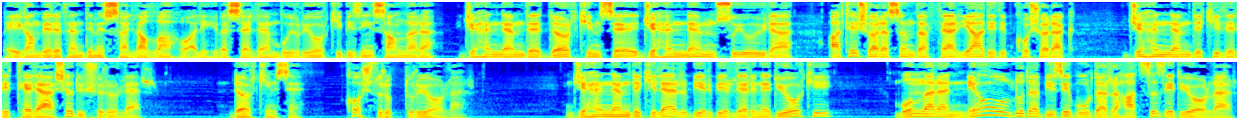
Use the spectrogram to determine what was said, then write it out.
Peygamber Efendimiz sallallahu aleyhi ve sellem buyuruyor ki biz insanlara, cehennemde dört kimse cehennem suyuyla ateş arasında feryat edip koşarak cehennemdekileri telaşa düşürürler. Dört kimse koşturup duruyorlar. Cehennemdekiler birbirlerine diyor ki, bunlara ne oldu da bizi burada rahatsız ediyorlar?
